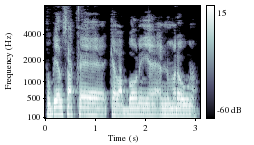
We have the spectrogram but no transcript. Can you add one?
tú piensas que, que Bad Bunny es el número uno.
